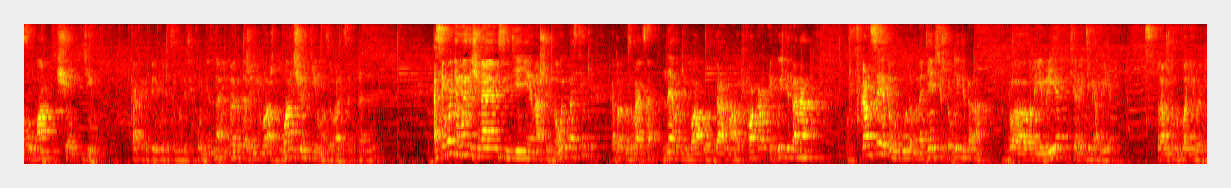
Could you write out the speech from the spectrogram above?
назывался One Shot Deal. Как это переводится, мы до сих пор не знаем, но это даже не важно. One Shot Deal называется этот альбом. А сегодня мы начинаем сведение нашей новой пластинки, которая называется Never Give Up or Die Motherfucker. И выйдет она в конце этого года. Мы надеемся, что выйдет она в ноябре-декабре. Потому что мы планируем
